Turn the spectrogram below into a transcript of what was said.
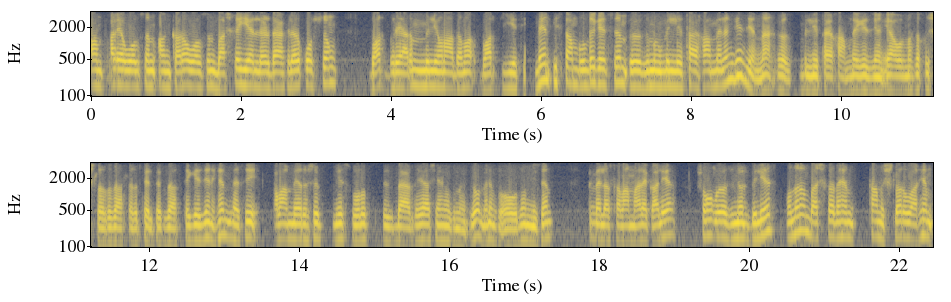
Antalýa bolsun, Ankara bolsun, başga ýerlerdäkileri goşsaň, baryp bir ýarym million adama baryp ýet. Men Istanbulda gezsem, özümiň milli taýham bilen gezýän-ä, öz milli taýhamda gezýän, ýa bolmasa gyşlarda zatlarda telpek zatda gezýän, hemmesi salam berişip, mes bolup, siz bärde ýaşaýaňyzmy? Ýok, menem şu owadan diýsem, Emela salam alek alýa. Şoň özünden biles. Ondan hem başgada hem tanyşlar bar hem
